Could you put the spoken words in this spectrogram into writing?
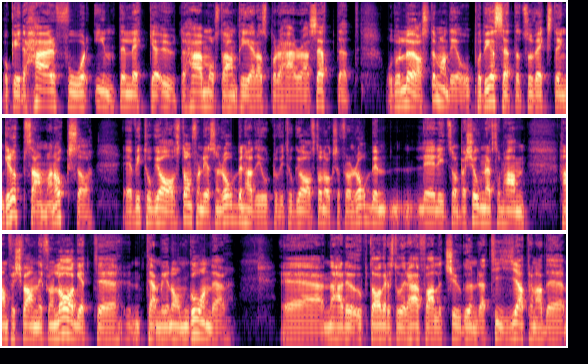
okej, det här får inte läcka ut, det här måste hanteras på det här och det här sättet. Och då löste man det och på det sättet så växte en grupp samman också. Eh, vi tog ju avstånd från det som Robin hade gjort och vi tog ju avstånd också från Robin eh, lite som person eftersom han, han försvann ifrån laget eh, tämligen omgående. Eh, när det uppdagades då i det här fallet 2010 att han hade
